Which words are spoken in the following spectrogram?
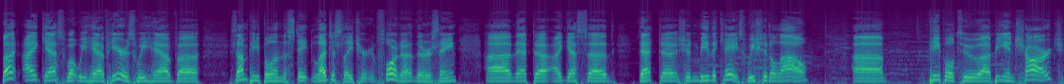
But I guess what we have here is we have uh, some people in the state legislature in Florida that are saying uh, that uh, I guess uh, that uh, shouldn't be the case. We should allow people to be in charge,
